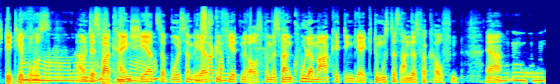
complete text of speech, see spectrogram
steht hier groß. Und das war kein Mhm. Scherz, obwohl es am Das war kein- 1.4. rauskam. Es war ein cooler Marketing-Gag. Du musst das anders verkaufen. Ja, Mm,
